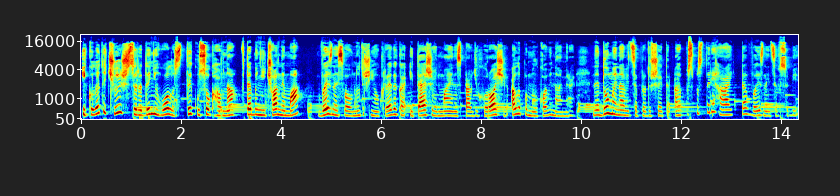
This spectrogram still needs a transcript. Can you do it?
І коли ти чуєш всередині голос, ти кусок говна, в тебе нічого нема, визнай свого внутрішнього критика і те, що він має насправді хороші, але помилкові наміри. Не думай навіть це придушити, а поспостерігай та визнай це в собі.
